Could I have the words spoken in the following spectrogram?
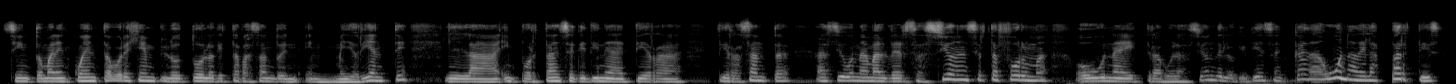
sin tomar en cuenta, por ejemplo, todo lo que está pasando en, en Medio Oriente, la importancia que tiene la Tierra, Tierra Santa, ha sido una malversación en cierta forma o una extrapolación de lo que piensan cada una de las partes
